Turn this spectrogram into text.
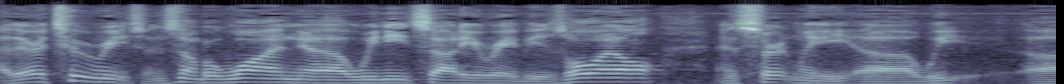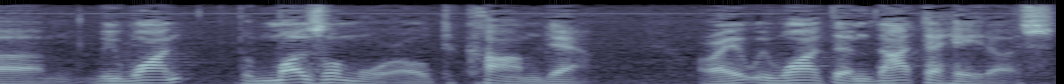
yeah, there are two reasons. Number one, uh, we need Saudi Arabia's oil, and certainly uh, we um, we want the Muslim world to calm down. All right, we want them not to hate us.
